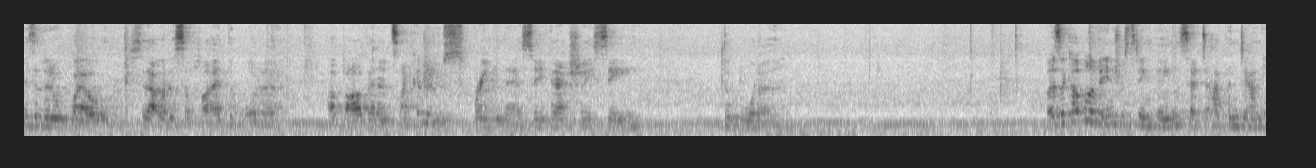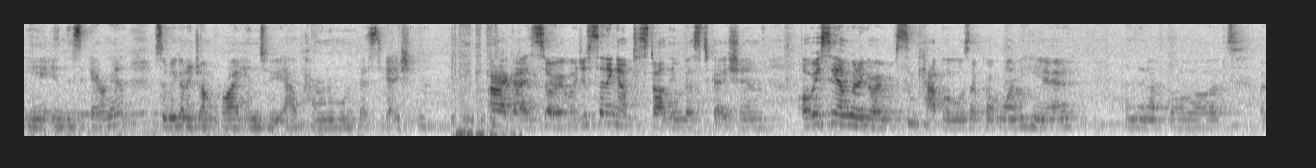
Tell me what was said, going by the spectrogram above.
is a little well. So that would have supplied the water above, and it's like a little spring there, so you can actually see the water. There's a couple of interesting things said to happen down here in this area, so we're going to jump right into our paranormal investigation. Alright, guys, so we're just setting up to start the investigation. Obviously, I'm going to go with some cat. I've got one here, and then I've got a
